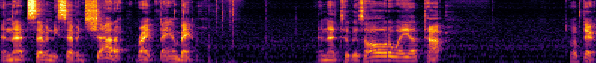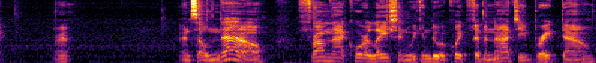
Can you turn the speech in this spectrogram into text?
and that 77 shot up, right? Bam, bam. And that took us all the way up top up there, right? And so now, from that correlation, we can do a quick Fibonacci breakdown,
